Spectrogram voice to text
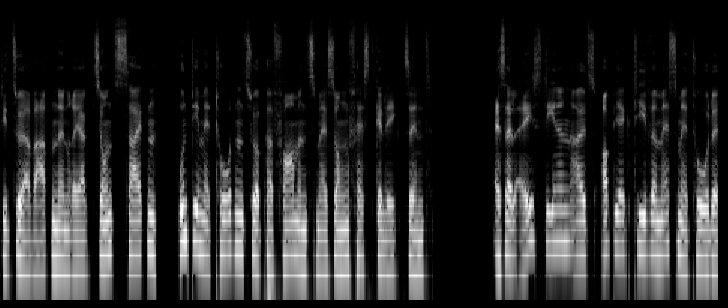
die zu erwartenden Reaktionszeiten und die Methoden zur Performance-Messung festgelegt sind. SLAs dienen als objektive Messmethode,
